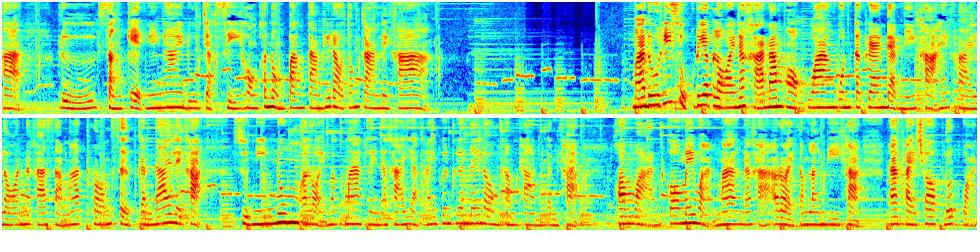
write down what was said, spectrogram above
ค่ะ หรือสังเกตง่ายๆ ดูจากสีของขนมปังตามที่เราต้องการเลยค่ะ มาดูที่สุกเรียบร้อยนะคะนำออกวางบนตะแกรงแบบนี้ค่ะ ให้คลายร้อนนะคะ สามารถพร้อมเสิร์ฟกันได้เลยค่ะ สูตรนี้นุ่มอร่อยมากๆเลยนะคะ อยากให้เพื่อนๆได้ลองทำทานกันค่ะ ความหวานก็ไม่หวานมากนะคะ อร่อยกำลังดีค่ะ ถ้าใครชอบรสหวาน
